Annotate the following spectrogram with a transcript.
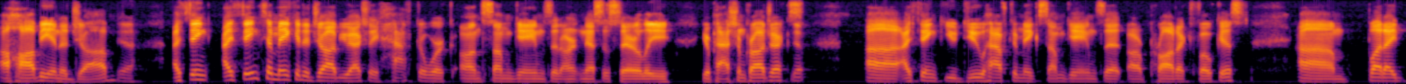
a hobby and a job. Yeah I think I think to make it a job, you actually have to work on some games that aren't necessarily your passion projects. Yep. Uh, I think you do have to make some games that are product focused, um, but I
